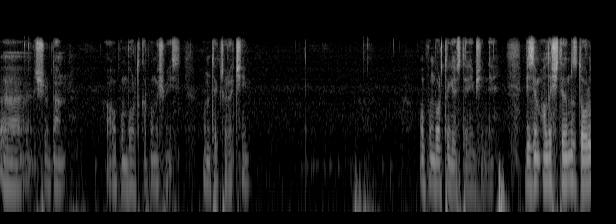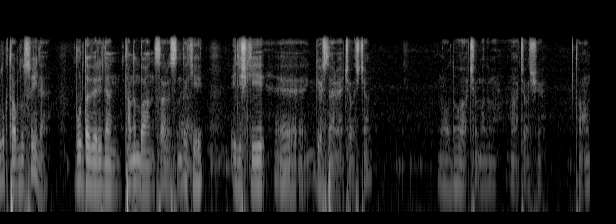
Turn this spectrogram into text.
Ee, şuradan open board kapamış mıyız? Onu tekrar açayım. Open board'da göstereyim şimdi. Bizim alıştığımız doğruluk tablosu ile burada verilen tanım bağıntısı arasındaki ilişkiyi e, göstermeye çalışacağım. Ne oldu? O açılmadı mı? Ha, çalışıyor. Tamam.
